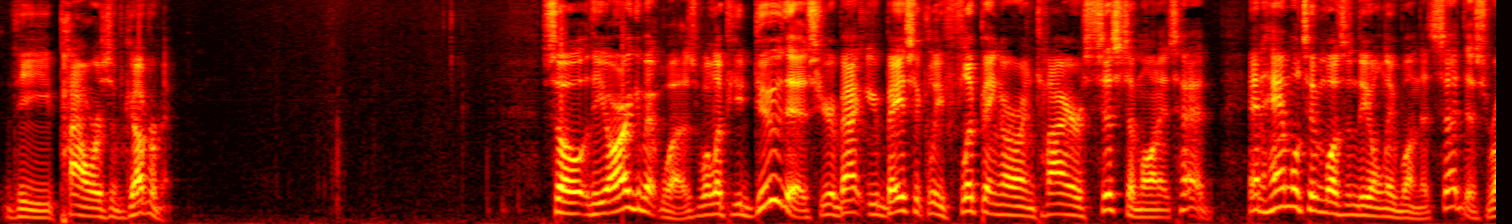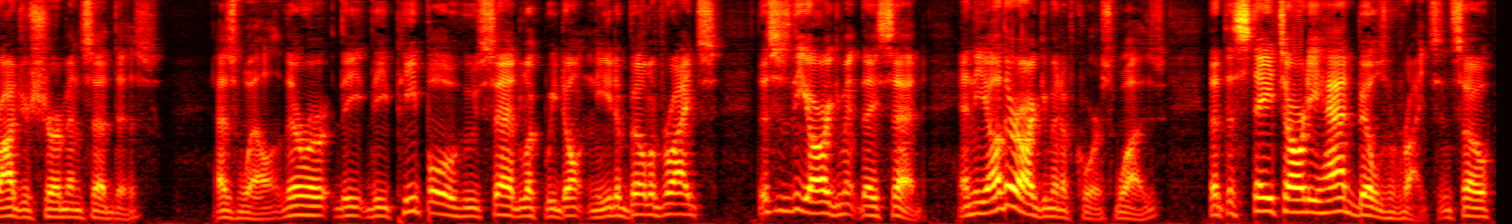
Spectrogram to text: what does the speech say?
the powers of government. So the argument was, well, if you do this, you're back, you're basically flipping our entire system on its head. And Hamilton wasn't the only one that said this. Roger Sherman said this as well. There were the, the people who said, look, we don't need a Bill of Rights. This is the argument they said. And the other argument, of course, was that the states already had bills of rights. And so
